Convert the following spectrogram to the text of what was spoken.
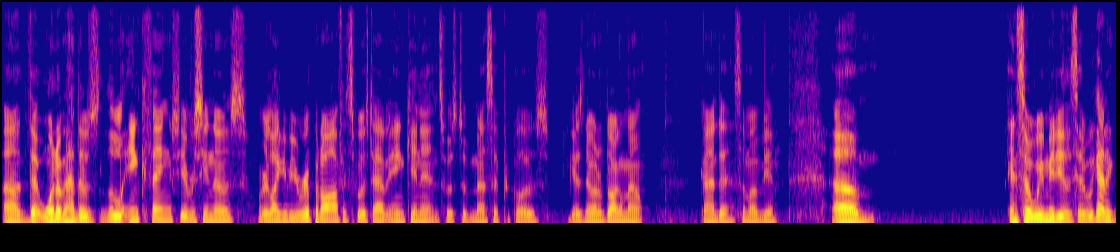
uh, that one of them had those little ink things. You ever seen those? Where like if you rip it off, it's supposed to have ink in it and it's supposed to mess up your clothes. You guys know what I'm talking about? Kinda, some of you. Um, and so we immediately said, we got to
